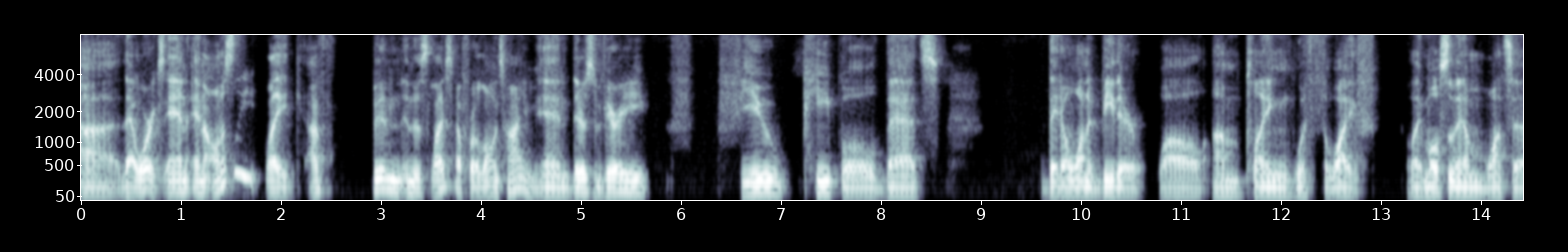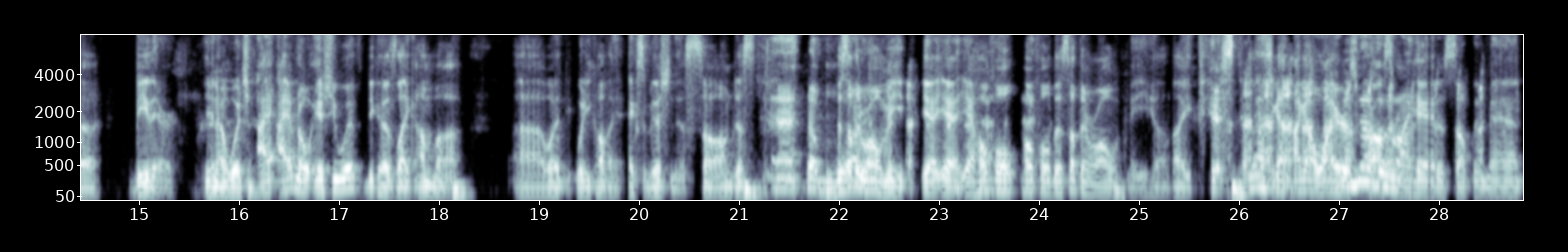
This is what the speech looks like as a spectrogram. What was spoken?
uh, that works. And and honestly, like I've been in this lifestyle for a long time, and there's very few people that they don't want to be there while I'm playing with the wife. Like most of them want to be there, you know, which I, I have no issue with because like I'm a uh, what what do you call that exhibitionist? So I'm just no, there's something wrong with me. Yeah, yeah, yeah. Hopeful, hopeful. There's something wrong with me. Like there's, I got I got wires crossing my head or something, man.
